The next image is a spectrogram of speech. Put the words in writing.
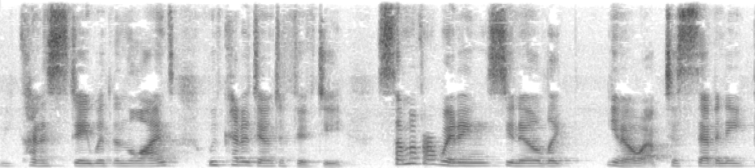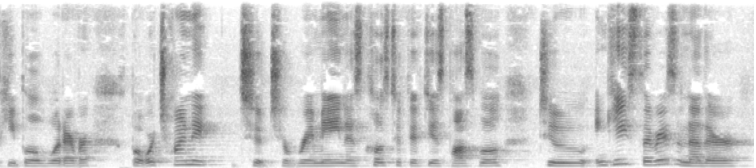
we kind of stay within the lines. We've cut it down to 50. Some of our weddings, you know, like you know, up to 70 people, whatever. But we're trying to, to, to remain as close to 50 as possible to, in case there is another,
